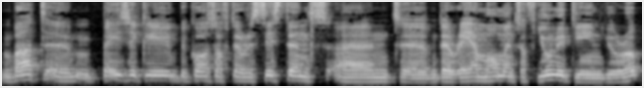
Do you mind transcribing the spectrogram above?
but um, basically because of the resistance and uh, the rare moments of unity in Europe,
